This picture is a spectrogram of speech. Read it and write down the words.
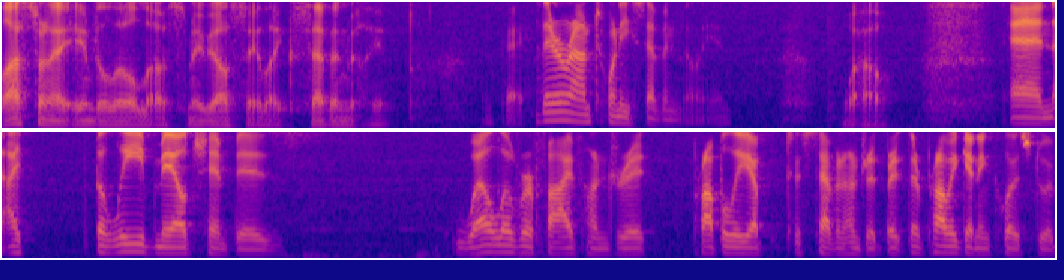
last one I aimed a little low, so maybe I'll say like seven million. Okay, they're around twenty-seven million, Wow. and I believe Mailchimp is well over five hundred, probably up to seven hundred, but they're probably getting close to a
